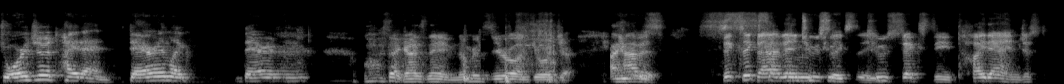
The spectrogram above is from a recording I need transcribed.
Georgia tight end, Darren, like, Darren, What was that guy's name? Number zero on Georgia. I He have was it. Six, Six, seven, seven, two 260. 260, tight end, just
